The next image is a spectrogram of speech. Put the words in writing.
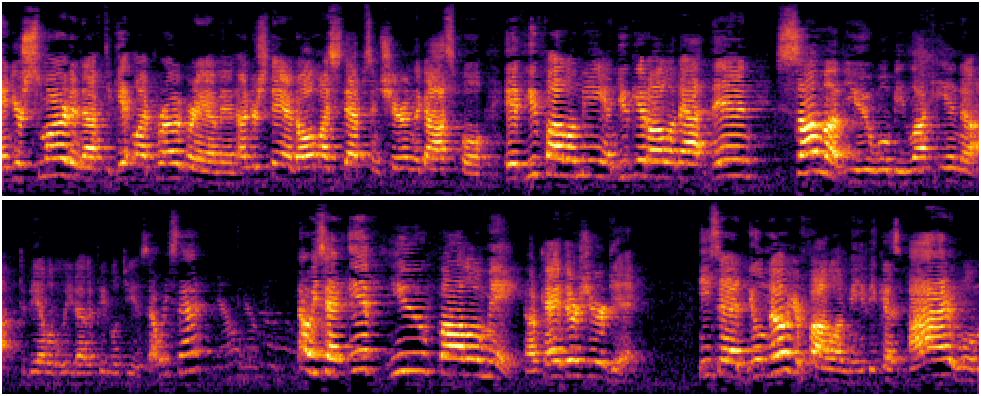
and you're smart enough to get my program and understand all my steps in sharing the gospel, if you follow me and you get all of that, then some of you will be lucky enough to be able to lead other people to Jesus. Is that what he said? No, no. No, he said, if you follow me, okay, there's your gig. He said, You'll know you're following me because I will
